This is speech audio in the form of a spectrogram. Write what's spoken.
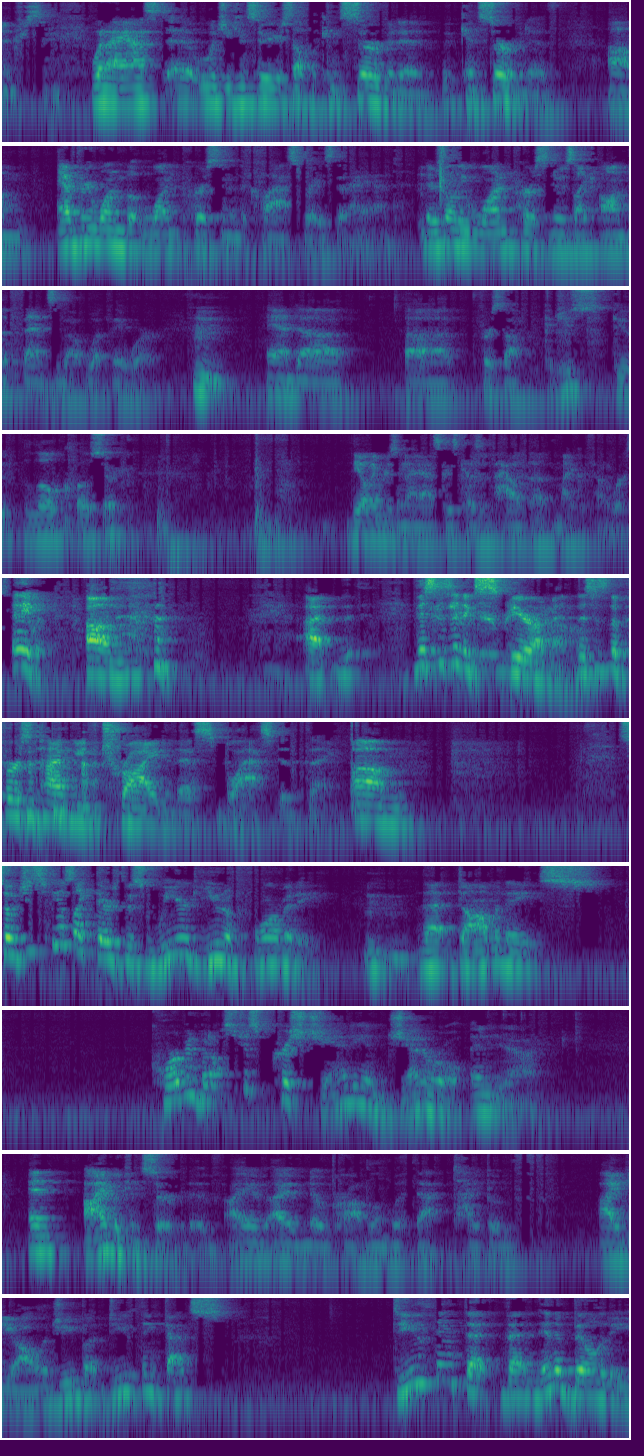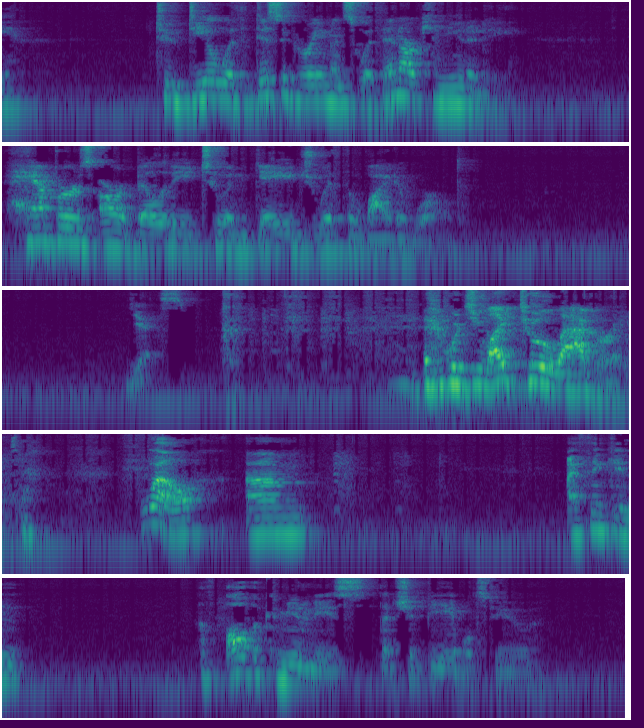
Interesting. When I asked, uh, would you consider yourself a conservative? Conservative. Um, everyone but one person in the class raised their hand. There's only one person who's like on the fence about what they were. Hmm. And uh, uh, first off, could you scoot a little closer? The only reason I ask is because of how the microphone works. Anyway, um, uh, th- this is an Can you hear me experiment. This is the first time we've tried this blasted thing. Um, so it just feels like there's this weird uniformity Mhm. that dominates Corban, but also just Christianity in general. And Yeah. and I'm a conservative. I have I have no problem with that type of ideology. But do you think that's do you think that that an inability to deal with disagreements within our community hampers our ability to engage with the wider world? Yes. Would you like to elaborate? Well, um, I think in of all the communities that should be able to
